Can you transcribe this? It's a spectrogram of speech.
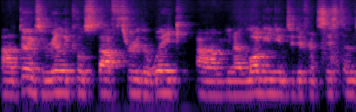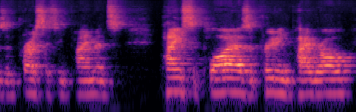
uh, doing some really cool stuff through the week. Um, you know, logging into different systems and processing payments, paying suppliers, approving payroll,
